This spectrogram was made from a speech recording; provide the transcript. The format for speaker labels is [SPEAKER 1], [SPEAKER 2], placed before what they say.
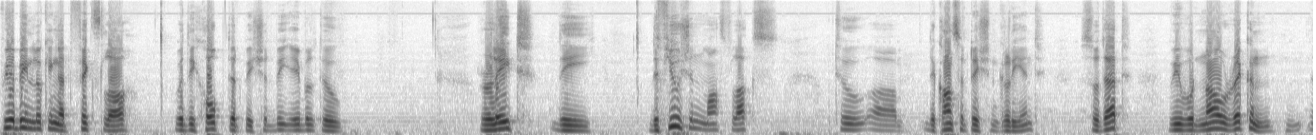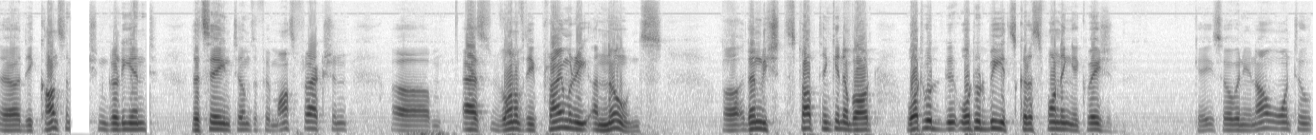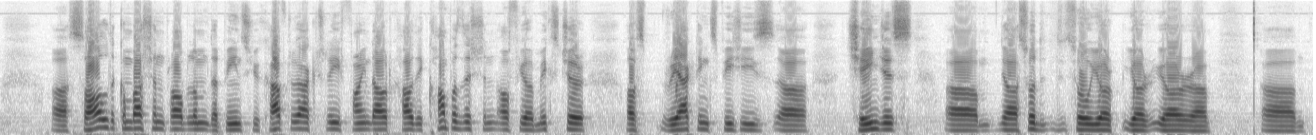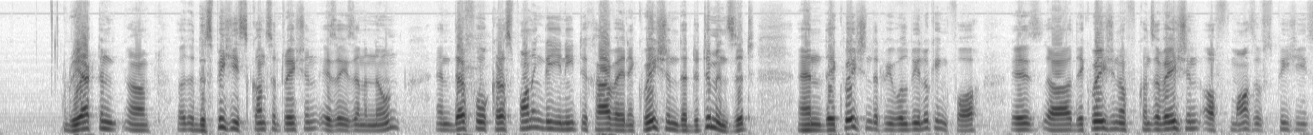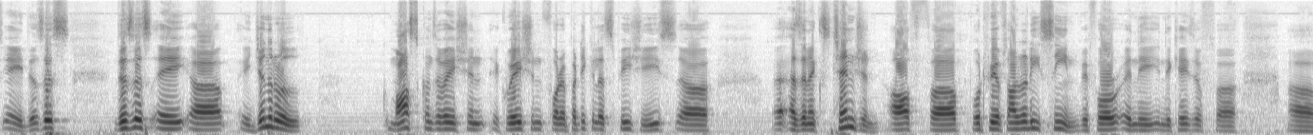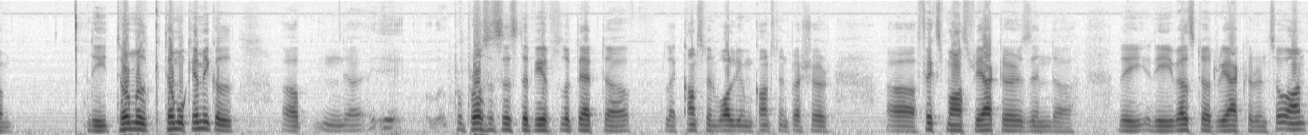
[SPEAKER 1] We have been looking at Fick's law with the hope that we should be able to relate the diffusion mass flux to uh, the concentration gradient so that we would now reckon uh, the concentration gradient let us say in terms of a mass fraction um, as one of the primary unknowns uh, then we should start thinking about what would what would be its corresponding equation. Okay so when you now want to uh, solve the combustion problem. That means you have to actually find out how the composition of your mixture of reacting species uh, changes. Um, uh, so so your your your uh, um, reactant uh, the species concentration is, is an unknown. And therefore correspondingly you need to have an equation that determines it. And the equation that we will be looking for is the equation of conservation of mass of species A. This is this is a, a general mass conservation equation for a particular species uh, as an extension of uh, what we have already seen before in the in the case of uh, um, the thermal thermochemical uh, mm, processes that we have looked at like constant volume constant pressure fixed mass reactors and the the well stirred reactor and so on.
